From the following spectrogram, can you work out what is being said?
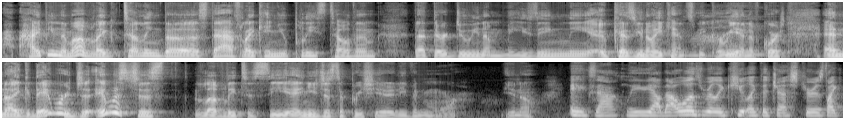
hyping them up, like telling the staff, like, can you please tell them that they're doing amazingly? Because, you know, he can't speak Korean, of course. And like they were just, it was just lovely to see. And you just appreciate it even more, you know? Exactly. Yeah, that was really cute. Like the gestures. Like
